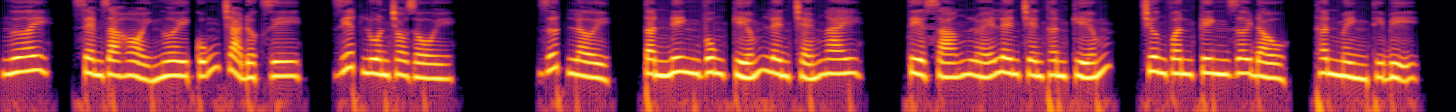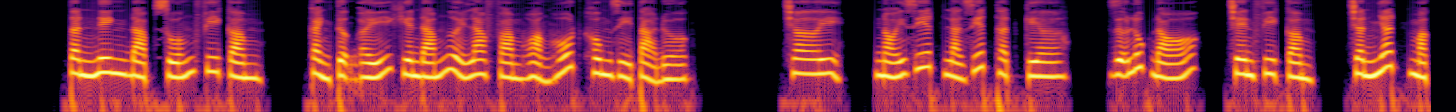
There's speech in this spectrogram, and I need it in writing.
Ngươi, xem ra hỏi ngươi cũng chả được gì, giết luôn cho rồi. Dứt lời, tần ninh vung kiếm lên chém ngay, tia sáng lóe lên trên thân kiếm, Trương Vân Kinh rơi đầu, thân mình thì bị Tần Ninh đạp xuống phi cầm. Cảnh tượng ấy khiến đám người La Phàm hoảng hốt không gì tả được. Chơi, nói giết là giết thật kia. Giữa lúc đó, trên phi cầm, Trần Nhất mặc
